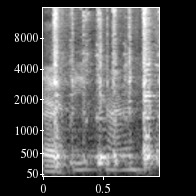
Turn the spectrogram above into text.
Cây.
